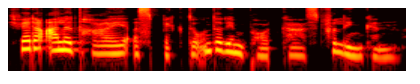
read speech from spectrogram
Ich werde alle drei Aspekte unter dem Podcast verlinken.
